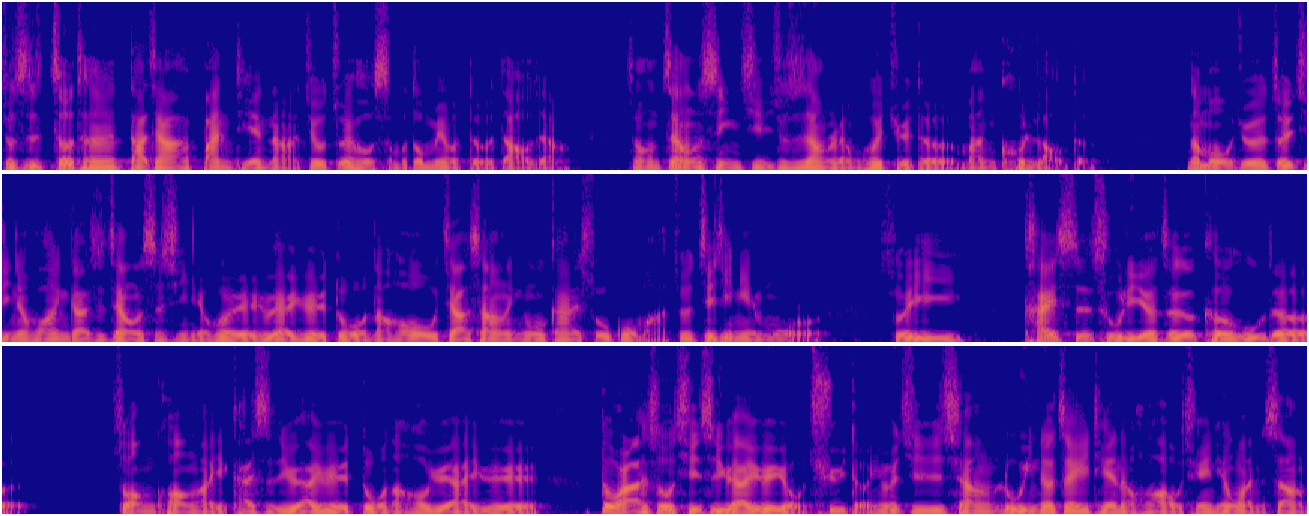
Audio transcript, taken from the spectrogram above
就是折腾了大家半天呐，就最后什么都没有得到，这样这种这样的事情其实就是让人会觉得蛮困扰的。那么我觉得最近的话，应该是这样的事情也会越来越多，然后加上因为我刚才说过嘛，就是接近年末了。所以开始处理的这个客户的状况啊，也开始越来越多，然后越来越对我来说其实越来越有趣的。因为其实像录音的这一天的话，我前一天晚上，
